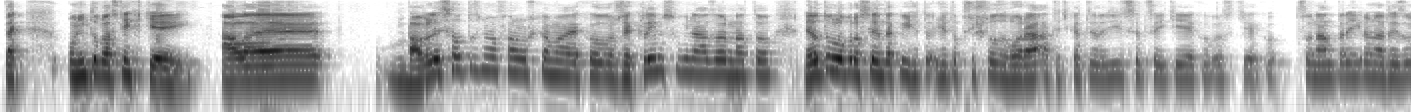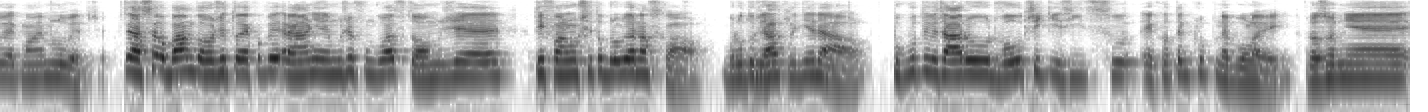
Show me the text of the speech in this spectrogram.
tak oni to vlastně chtějí, ale bavili se o to s těma fanouškama, jako řekli jim svůj názor na to, nebo to bylo prostě jen takový, že to, že to přišlo z hora a teďka ty lidi se cítí jako prostě, jako co nám tady někdo nařizuje, jak máme mluvit. Že? Já se obávám toho, že to jakoby reálně nemůže fungovat v tom, že ty fanoušci to budou dělat na schvál, budou to dělat klidně dál. Pokud ty v řádu dvou, tři tisíc jako ten klub nebolej, rozhodně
